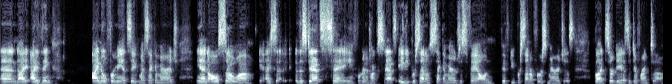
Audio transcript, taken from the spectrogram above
and I I think I know for me it saved my second marriage, and also uh, I said the stats say if we're going to talk stats, eighty percent of second marriages fail and fifty percent of first marriages, but Sergey has a different uh,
